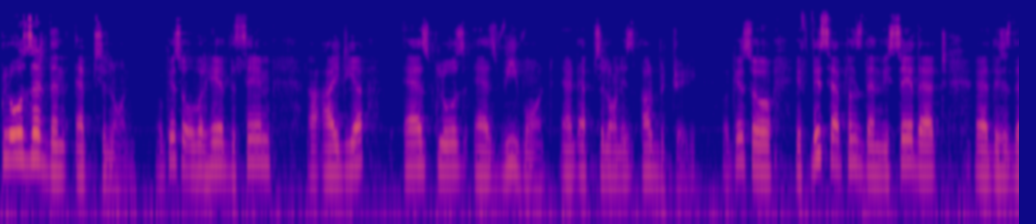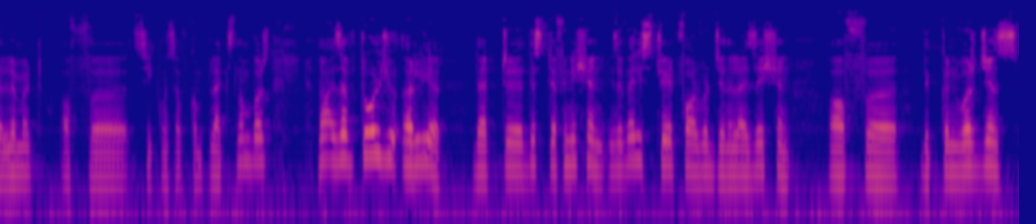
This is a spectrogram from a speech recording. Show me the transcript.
closer than epsilon. Okay so over here the same uh, idea as close as we want and epsilon is arbitrary okay so if this happens then we say that uh, this is the limit of uh, sequence of complex numbers. Now as I've told you earlier that uh, this definition is a very straightforward generalization of uh, the convergence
